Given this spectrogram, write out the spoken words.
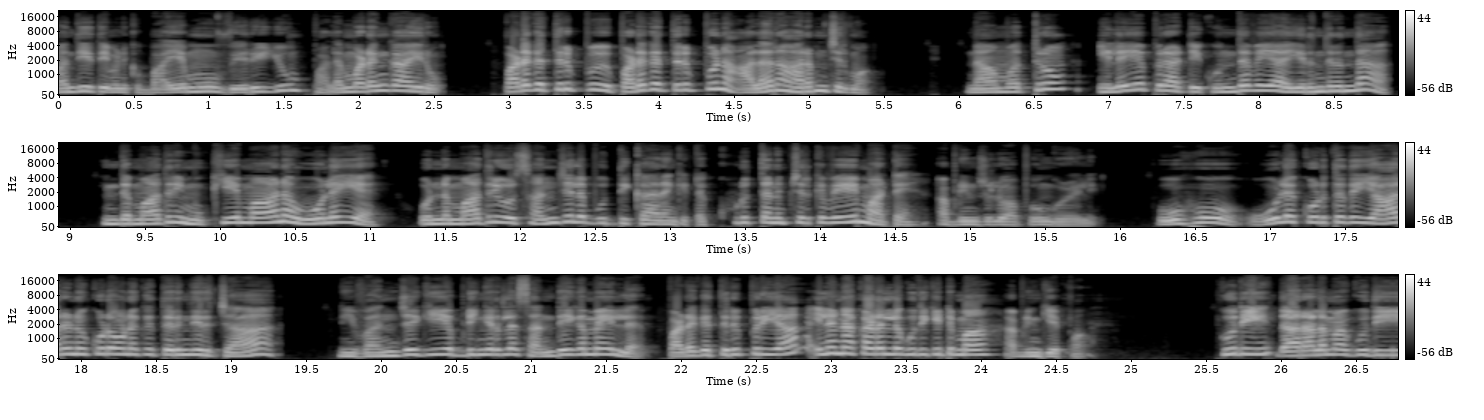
வந்தியத்தேவனுக்கு பயமும் வெறியும் பல மடங்காயிரும். படக திருப்பு படக திருப்புன்னு அலற ஆரம்பிச்சிருவான். நான் மற்றும் இளைய பிராட்டி குந்தவையா இருந்திருந்தா இந்த மாதிரி முக்கியமான ஓலைய உன்ன மாதிரி ஒரு சஞ்சல புத்திக்காரங்கிட்ட கொடுத்து அனுப்பிச்சிருக்கவே மாட்டேன் அப்படின்னு சொல்லுவா பூங்குழலி. ஓஹோ ஓலை கொடுத்தது யாருன்னு கூட உனக்கு தெரிஞ்சிருச்சா? நீ வஞ்சகி அப்படிங்கிறதுல சந்தேகமே இல்லை. படக திருப்புறியா? இல்லை நான் கடல்ல குதிக்கட்டுமா? அப்படின்னு கேட்பான் குதி தாராளமா குதி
